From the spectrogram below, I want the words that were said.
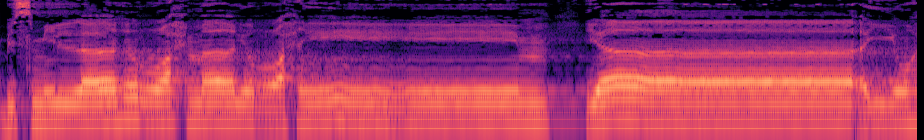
بسم الله الرحمن الرحيم. يا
